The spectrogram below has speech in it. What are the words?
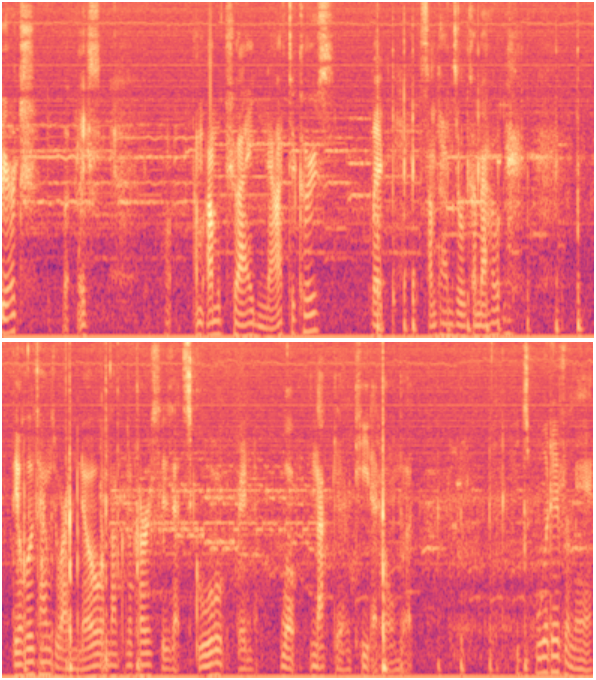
Weird. I'm I'm gonna try not to curse, but sometimes it'll come out. the only times where I know I'm not gonna curse is at school and well, not guaranteed at home, but it's whatever, man.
